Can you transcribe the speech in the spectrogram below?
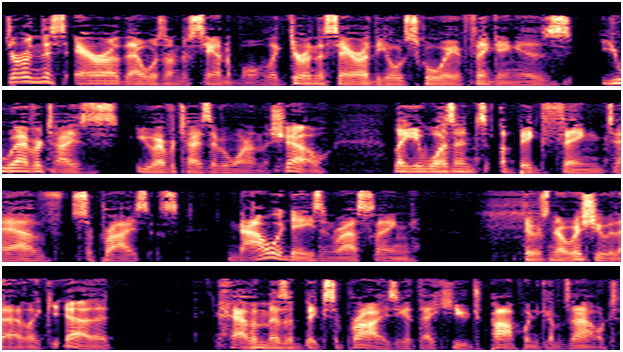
during this era, that was understandable. Like during this era, the old school way of thinking is you advertise, you advertise everyone on the show. Like it wasn't a big thing to have surprises. Nowadays in wrestling, there's no issue with that. Like yeah, that have him as a big surprise. You get that huge pop when he comes out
